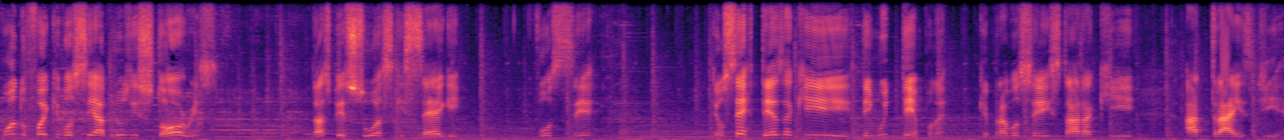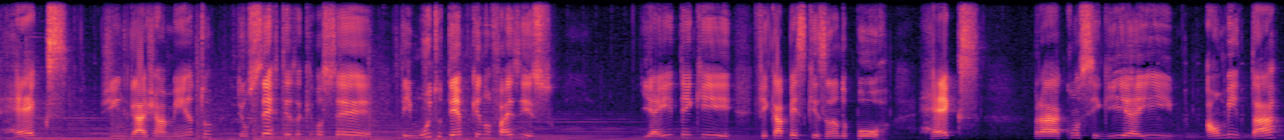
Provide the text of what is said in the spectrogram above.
Quando foi que você abriu os stories das pessoas que seguem você? Tenho certeza que tem muito tempo, né? Porque para você estar aqui atrás de hacks de engajamento, tenho certeza que você tem muito tempo que não faz isso. E aí tem que ficar pesquisando por hacks para conseguir aí aumentar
